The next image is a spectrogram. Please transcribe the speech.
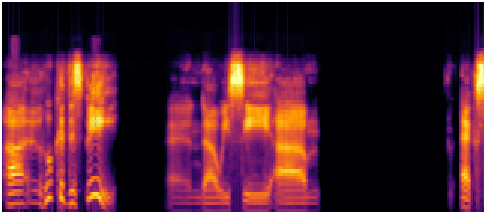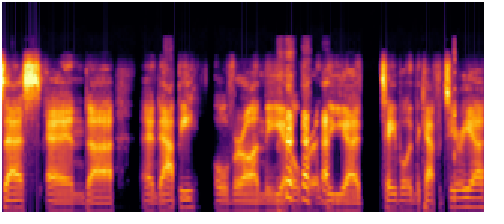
Uh, who could this be? And uh, we see um, XS and uh, and Appy over on the over at the uh, table in the cafeteria.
